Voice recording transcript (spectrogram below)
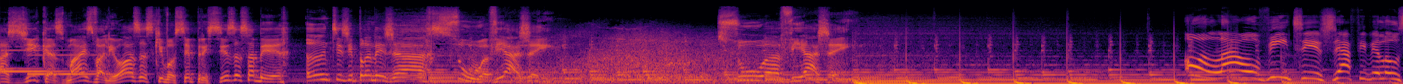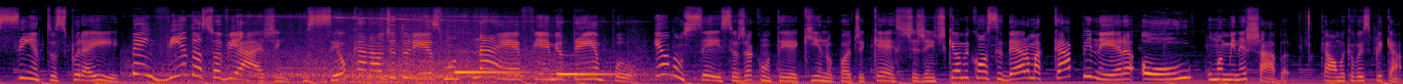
As dicas mais valiosas que você precisa saber antes de planejar sua viagem. Sua viagem. Olá, ouvinte! Já fivelou os cintos por aí? Bem-vindo à sua viagem, o seu canal de turismo na FM O Tempo. Eu não sei se eu já contei aqui no podcast, gente, que eu me considero uma capineira ou uma minexaba. Calma que eu vou explicar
